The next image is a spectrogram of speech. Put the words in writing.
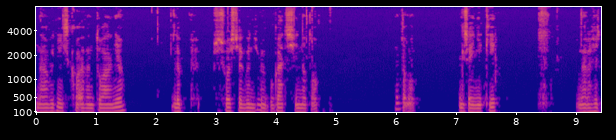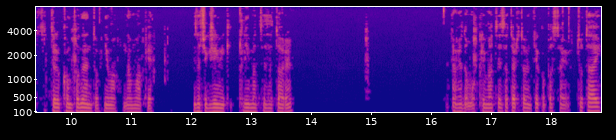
Na ognisko ewentualnie. Lub w przyszłości jak będziemy bogatsi, no to wiadomo. Grzejniki. Na razie tylu komponentów nie ma na mapie. Znaczy grzejniki, klimatyzatory. A wiadomo, klimatyzatory to bym tylko postawił tutaj,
